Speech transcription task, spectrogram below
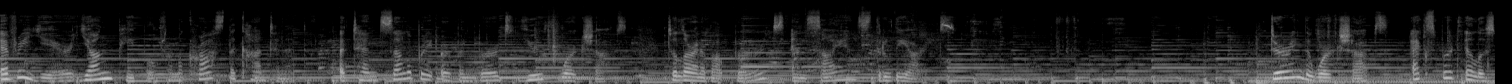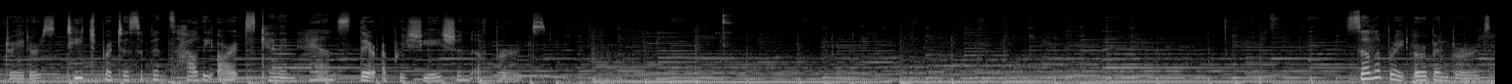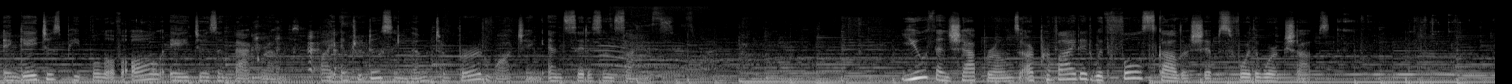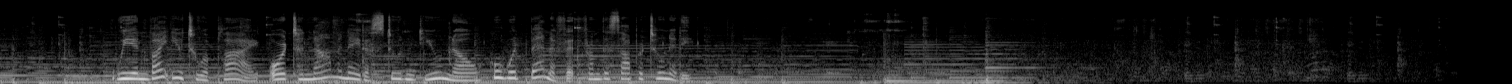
Every year, young people from across the continent attend Celebrate Urban Birds youth workshops to learn about birds and science through the arts. During the workshops, expert illustrators teach participants how the arts can enhance their appreciation of birds. Celebrate Urban Birds engages people of all ages and backgrounds by introducing them to bird watching and citizen science. Youth and chaperones are provided with full scholarships for the workshops. We invite you to apply or to nominate a student you know who would benefit from this opportunity.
